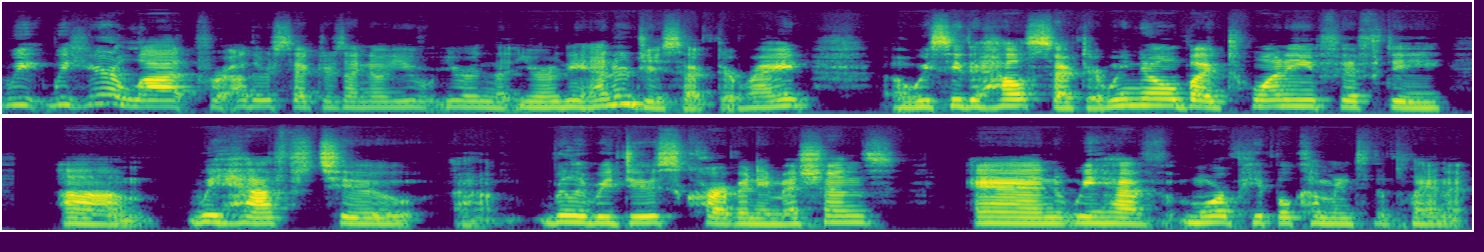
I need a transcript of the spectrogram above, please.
we, we hear a lot for other sectors. I know you, you're in the you're in the energy sector, right? Uh, we see the health sector. We know by 2050 um, we have to um, really reduce carbon emissions, and we have more people coming to the planet.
